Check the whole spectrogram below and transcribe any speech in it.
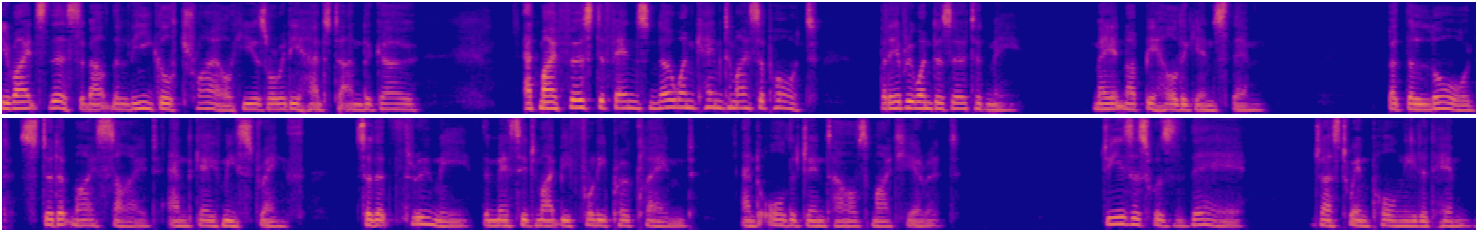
He writes this about the legal trial he has already had to undergo. At my first defence, no one came to my support, but everyone deserted me. May it not be held against them. But the Lord stood at my side and gave me strength, so that through me the message might be fully proclaimed, and all the Gentiles might hear it. Jesus was there just when Paul needed him.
